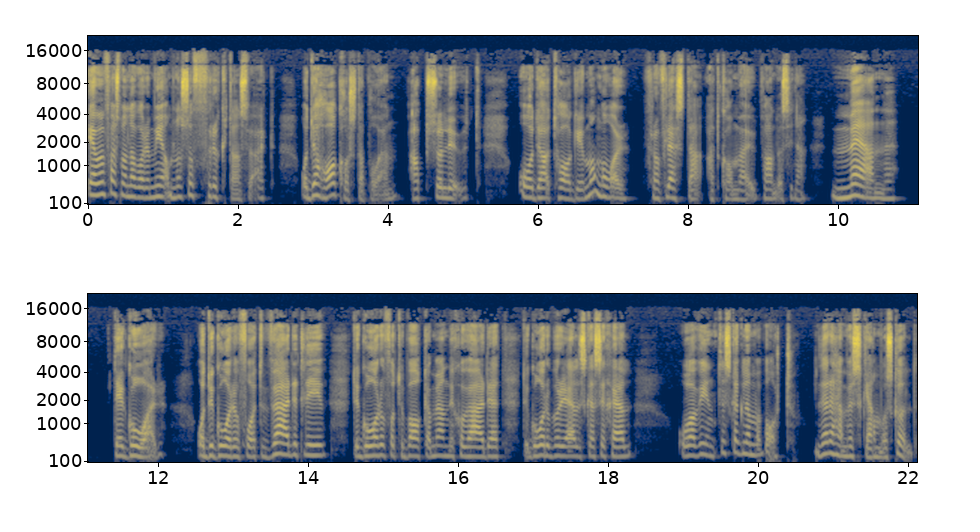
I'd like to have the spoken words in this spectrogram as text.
även fast man har varit med om något så fruktansvärt och det har kostat på en, absolut. Och det har tagit många år för de flesta att komma ut på andra sidan. Men det går. Och det går att få ett värdigt liv, det går att få tillbaka människovärdet, det går att börja älska sig själv. Och vad vi inte ska glömma bort, det är det här med skam och skuld.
